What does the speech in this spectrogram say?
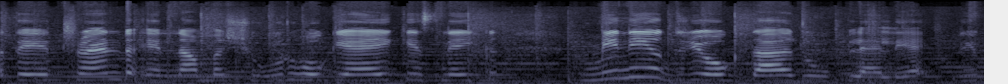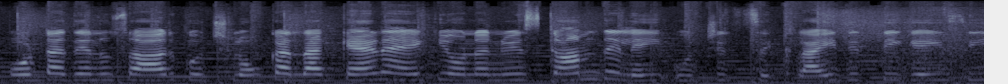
ਅਤੇ ਇਹ ਟ੍ਰੈਂਡ ਇੰਨਾ ਮਸ਼ਹੂਰ ਹੋ ਗਿਆ ਹੈ ਕਿ ਇਸਨੇ ਇੱਕ ਮਿਨੀ ਉਦਯੋਗ ਦਾ ਰੂਪ ਲੈ ਲਿਆ ਰਿਪੋਰਟਾਂ ਦੇ ਅਨੁਸਾਰ ਕੁਝ ਲੋਕਾਂ ਦਾ ਕਹਿਣਾ ਹੈ ਕਿ ਉਹਨਾਂ ਨੂੰ ਇਸ ਕੰਮ ਦੇ ਲਈ ਉਚਿਤ ਸਿਖਲਾਈ ਦਿੱਤੀ ਗਈ ਸੀ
